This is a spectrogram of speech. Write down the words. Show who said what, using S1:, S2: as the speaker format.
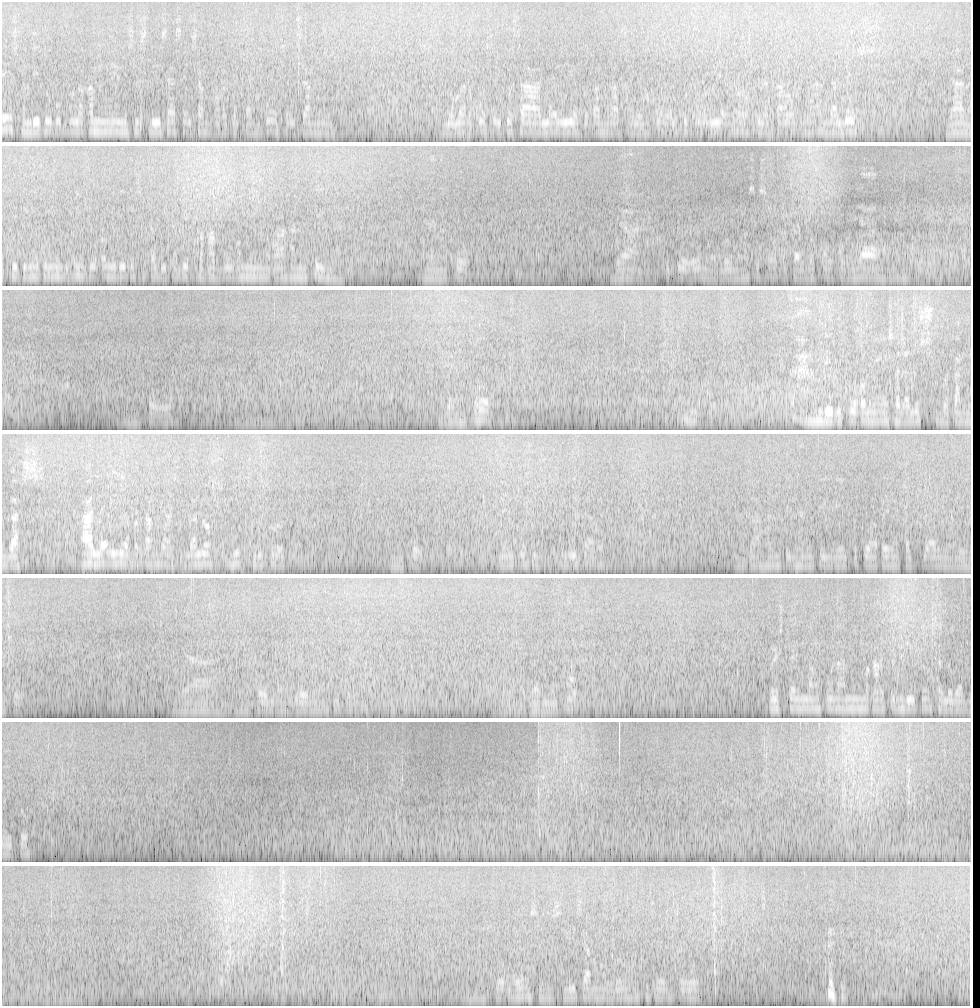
S1: sis, nandito po pala kami ngayon ni Sis Lisa sa isang karagatan po, sa isang lugar po sa ito sa Laia, Batangas. Ayan po, ito po ay ano, tinatawag na Lalos. Yan, nagtitingin-tingin din po kami dito sa tabi-tabi, baka po kami nakahunting. Yan na po. Yan, ito po, oh, mga bro, mga sis, oh, kakaiba po ito. Yan, yan po. Yan po, oh. Yan po. Dito po kami ngayon sa Lalos, Batangas. Ah, Laia, Batangas. Lalos Beach Resort. Yan po. Ayun po si Silita ko. Naghahunting-hunting. Ayun po po ako yung natagpuan. Ayun po. Ayan. Ayun po mga bro, mga sito. Ayan, po. First time lang po namin makarating dito sa lugar na ito. So ayun, si ayun po.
